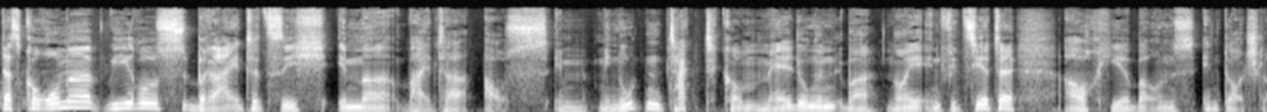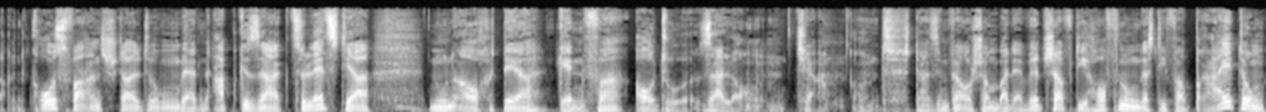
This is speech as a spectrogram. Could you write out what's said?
Das Coronavirus breitet sich immer weiter aus. Im Minutentakt kommen Meldungen über neue Infizierte, auch hier bei uns in Deutschland. Großveranstaltungen werden abgesagt, zuletzt ja nun auch der Genfer Autosalon. Tja, und da sind wir auch schon bei der Wirtschaft. Die Hoffnung, dass die Verbreitung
